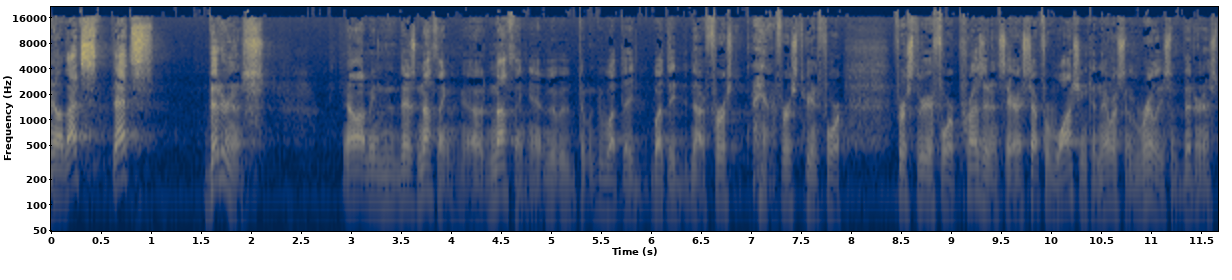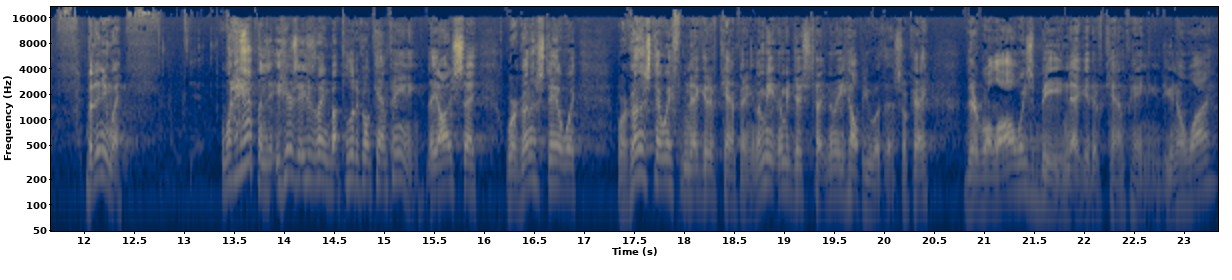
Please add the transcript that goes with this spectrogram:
know, that's that's bitterness. No, I mean, there's nothing, uh, nothing. Uh, what they, what they, no, first, man, first three and four, first three or four presidents there, except for Washington, there was some really some bitterness. But anyway, what happens? Here's, here's the thing about political campaigning. They always say we're going to stay away. We're going to stay away from negative campaigning. Let me, let me just you, let me help you with this, okay? There will always be negative campaigning. Do you know why?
